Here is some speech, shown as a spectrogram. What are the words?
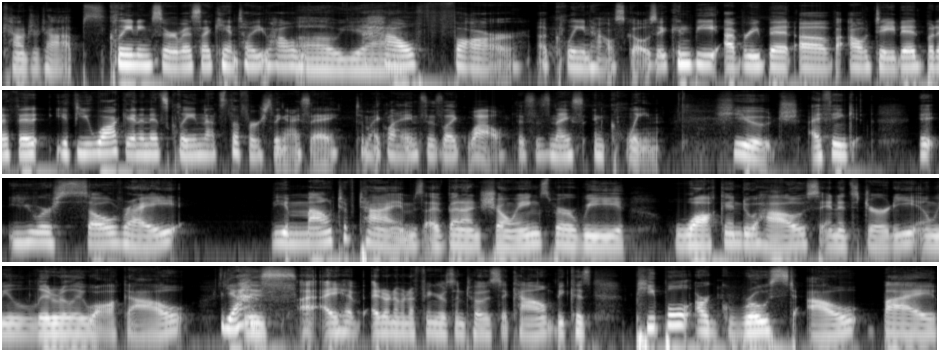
countertops. cleaning service. I can't tell you how Oh yeah. how far a clean house goes. It can be every bit of outdated, but if it if you walk in and it's clean, that's the first thing I say to my clients is like, "Wow, this is nice and clean." huge. I think it, you are so right. The amount of times I've been on showings where we walk into a house and it's dirty and we literally walk out Yes. is I, I have I don't have enough fingers and toes to count because people are grossed out by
